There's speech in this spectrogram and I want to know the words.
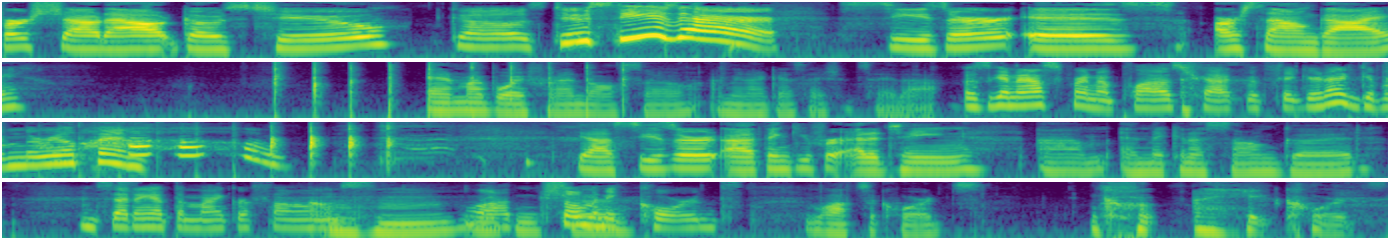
First shout out goes to Goes to Caesar. Caesar is our sound guy. And my boyfriend also. I mean, I guess I should say that. I was going to ask for an applause track but figured I'd give him the real thing. Yeah, Caesar, uh, thank you for editing um, and making us sound good. And setting up the microphones. Mm-hmm. Lot- Making so many sure- cords. Lots of cords. I hate cords.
